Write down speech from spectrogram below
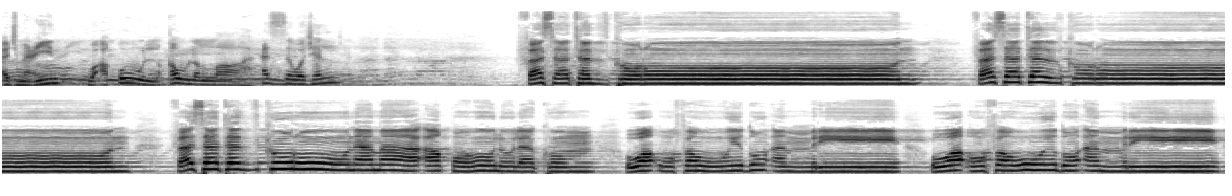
أجمعين. وأقول قول الله عز وجل فستذكرون فستذكرون فستذكرون ما أقول لكم وأفوض أمري وأفوض أمري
